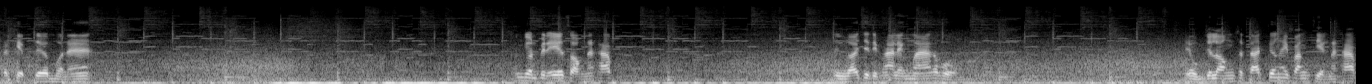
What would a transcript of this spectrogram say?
ตะเก็บเดิมหมดนะฮะ ยนต์เป็น A2 นะครับ 175 แรงม้าครับผม เดี๋ยวผมจะลองสตาร์ทเครื่องให้ฟังเสียงนะครับ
